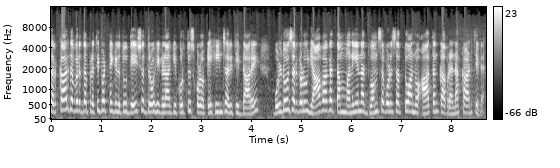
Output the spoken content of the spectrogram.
ಸರ್ಕಾರದ ವಿರುದ್ಧ ಪ್ರತಿಭಟನೆಗಿಳಿದು ದೇಶದ್ರೋಹಿಗಳಾಗಿ ಗುರುತಿಸಿಕೊಳ್ಳೋಕೆ ಹಿಂಜರಿತಿದ್ದಾರೆ. ಬುಲ್ಡೋಸರ್ಗಳು ಯಾವಾಗ ತಮ್ಮ ಮನೆಯನ್ನ ಧ್ವಂಸಗೊಳಿಸತ್ತು ಅನ್ನೋ ಆತಂಕ ಅವರನ್ನ ಕಾಡ್ತಿದೆ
